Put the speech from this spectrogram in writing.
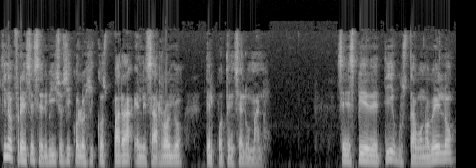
quien ofrece servicios psicológicos para el desarrollo del potencial humano. Se despide de ti Gustavo Novelo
